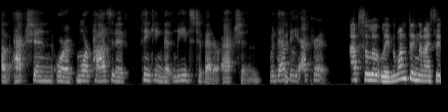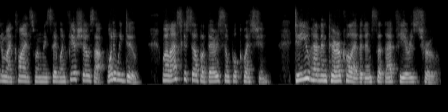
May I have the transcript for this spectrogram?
of action or of more positive thinking that leads to better action. Would that be accurate? Absolutely. The one thing that I say to my clients when they say, when fear shows up, what do we do? Well, ask yourself a very simple question Do you have empirical evidence that that fear is true?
